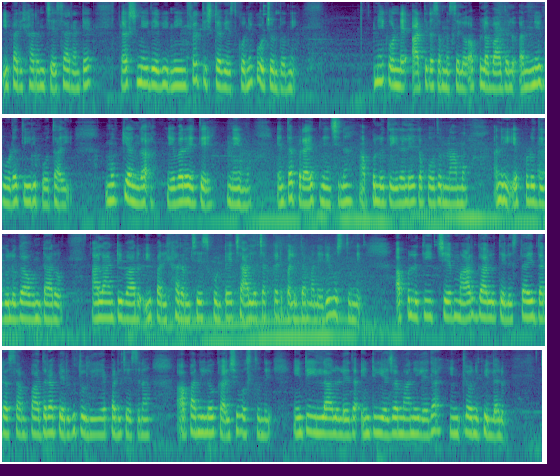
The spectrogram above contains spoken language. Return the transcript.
ఈ పరిహారం చేశారంటే లక్ష్మీదేవి మీ ఇంట్లో తిష్ట వేసుకొని కూర్చుంటుంది. మీకు ఉండే ఆర్థిక సమస్యలు అప్పుల బాధలు అన్నీ కూడా తీరిపోతాయి. ముఖ్యంగా ఎవరైతే మేము ఎంత ప్రయత్నించినా అప్పులు తీరలేకపోతున్నామో అని ఎప్పుడు దిగులుగా ఉంటారో అలాంటి వారు ఈ పరిహారం చేసుకుంటే చాలా చక్కటి ఫలితం అనేది వస్తుంది. అప్పులు తీర్చే మార్గాలు తెలుస్తాయి. ధన సంపాదన పెరుగుతుంది. ఏ పని చేసినా ఆ పనిలో కలిసి వస్తుంది. ఇంటి ఇల్లాలు లేదా ఇంటి యజమాని లేదా ఇంట్లోని పిల్లలు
